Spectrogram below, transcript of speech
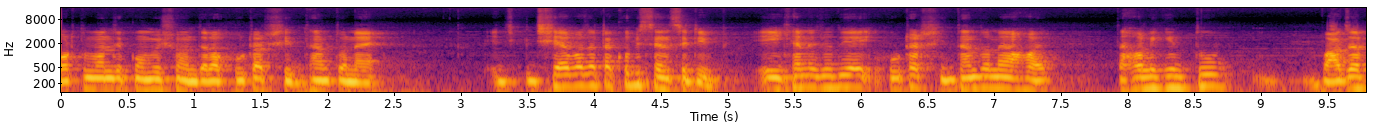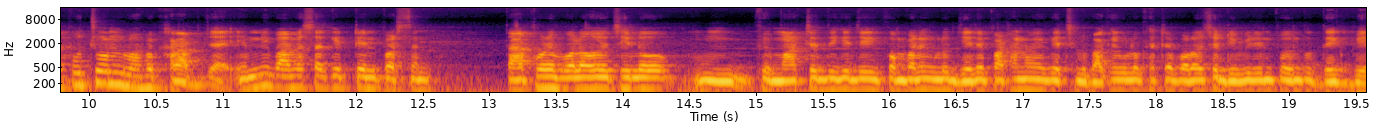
বর্তমান যে কমিশন যারা হুটার সিদ্ধান্ত নেয় শেয়ার বাজারটা খুবই সেন্সিটিভ এইখানে যদি হুটার সিদ্ধান্ত নেওয়া হয়, তাহলে কিন্তু বাজার প্রচণ্ডভাবে খারাপ যায়, এমনি বামে সার্কিট টেন পার্সেন্ট তারপরে বলা হয়েছিল মার্চের দিকে যে কোম্পানিগুলো জেলে পাঠানো হয়ে গেছিল, বাকিগুলোর ক্ষেত্রে বলা হয়েছে ডিভিডেন্ড পর্যন্ত দেখবে।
